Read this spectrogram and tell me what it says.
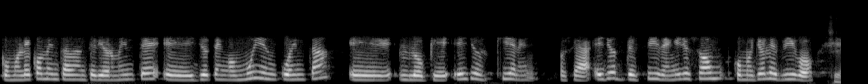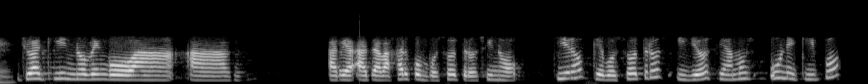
Como le he comentado anteriormente, eh, yo tengo muy en cuenta eh, lo que ellos quieren. O sea, ellos deciden, ellos son, como yo les digo, yo aquí no vengo a, a, a, trabajar con vosotros, sino quiero que vosotros y yo seamos un equipo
